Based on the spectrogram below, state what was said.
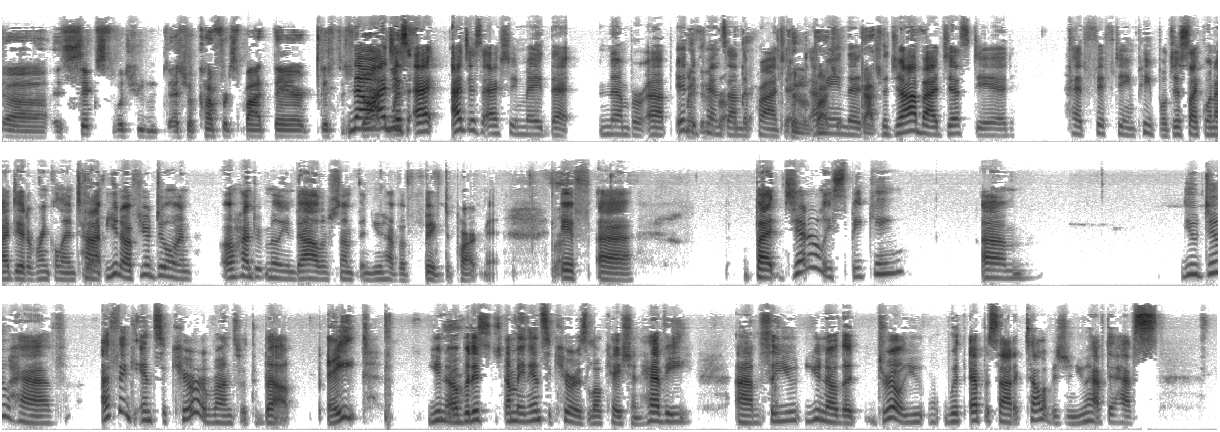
uh is six what you that's your comfort spot there just no i just I, I just actually made that number up it depends on, okay. the project. on the project i mean the, gotcha. the job i just did had 15 people just like when i did a wrinkle in time right. you know if you're doing a hundred million dollars something you have a big department right. if uh but generally speaking um you do have i think insecure runs with about eight you know, but it's I mean, insecure is location heavy. Um, so you you know the drill. You with episodic television, you have to have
